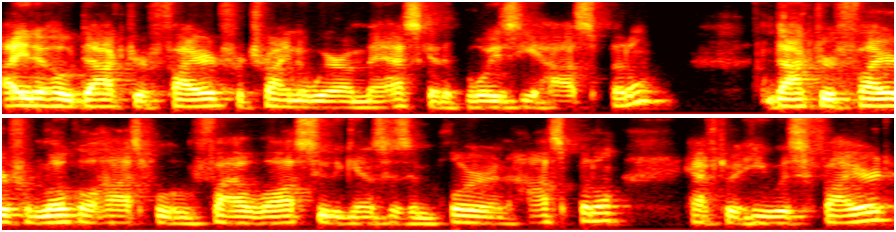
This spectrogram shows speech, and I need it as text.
Idaho doctor fired for trying to wear a mask at a Boise hospital doctor fired from local hospital who filed lawsuit against his employer and hospital after he was fired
